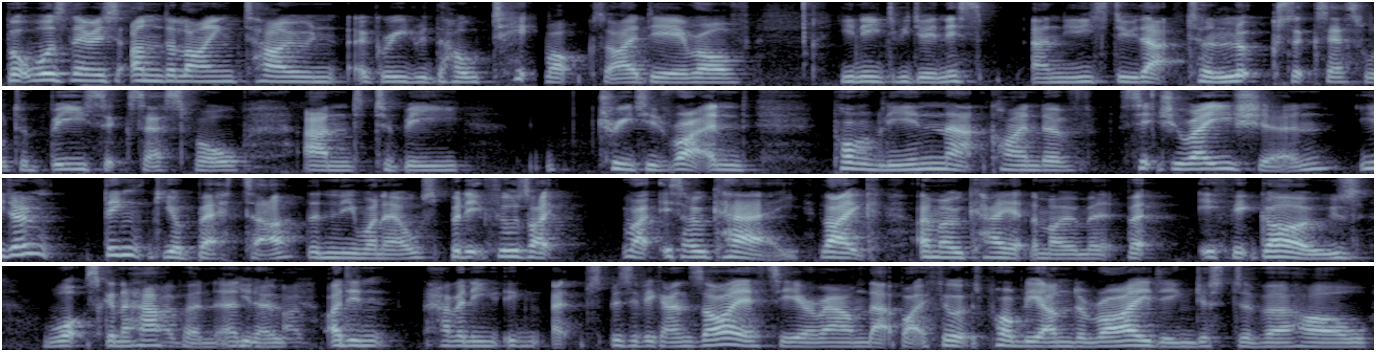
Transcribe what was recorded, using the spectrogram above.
But was there this underlying tone agreed with the whole tick box idea of you need to be doing this and you need to do that to look successful, to be successful, and to be treated right and probably in that kind of situation you don't think you're better than anyone else but it feels like right it's okay. Like i'm okay at the moment but if it goes what's going to happen? And you know i didn't have any specific anxiety around that but i feel it's probably underriding just of a whole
